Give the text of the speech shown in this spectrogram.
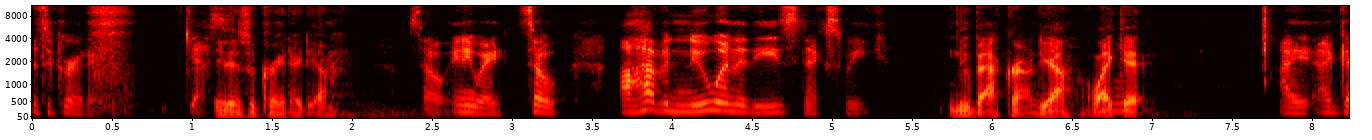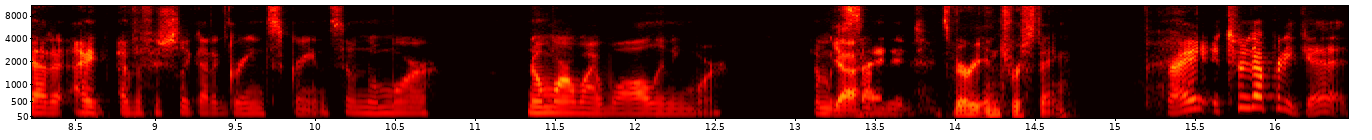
It's a great idea. Yes. it is a great idea. So anyway, so I'll have a new one of these next week. New background, yeah, I like Mhm. it. I I got it. I I've officially got a green screen, so no more, no more on my wall anymore. I'm Yeah. excited. It's very interesting. Right? It turned out pretty good.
